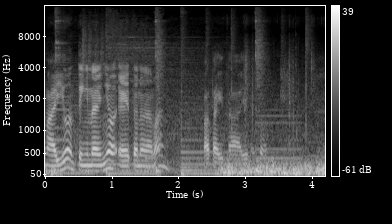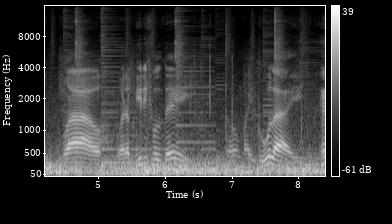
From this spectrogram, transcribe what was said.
Ngayon, tingnan nyo, eto na naman. Patay tayo na to. Wow, what a beautiful day. Oh my gulay.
